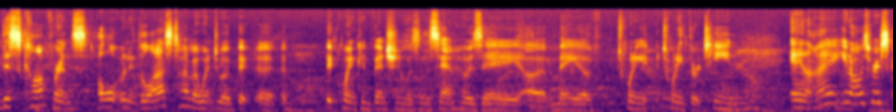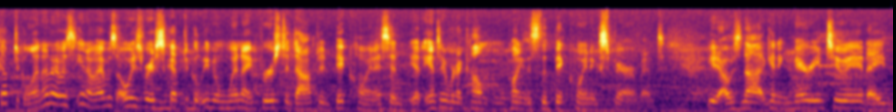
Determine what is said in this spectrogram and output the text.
this conference, all, the last time I went to a, a, a Bitcoin convention was in San Jose, uh, May of 20, 2013, and I, you know, I was very skeptical. And I was, you know, I was always very skeptical even when I first adopted Bitcoin. I said at we're calling this the Bitcoin experiment. You know, I was not getting married to it. I,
